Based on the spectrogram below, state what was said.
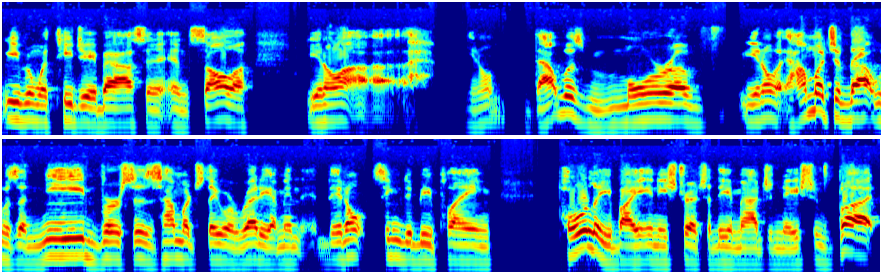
even with TJ Bass and, and Sala, you know, uh, you know that was more of you know how much of that was a need versus how much they were ready. I mean, they don't seem to be playing poorly by any stretch of the imagination, but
